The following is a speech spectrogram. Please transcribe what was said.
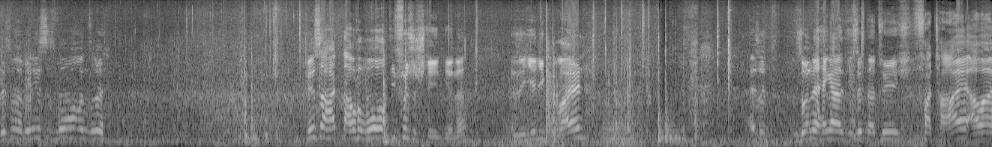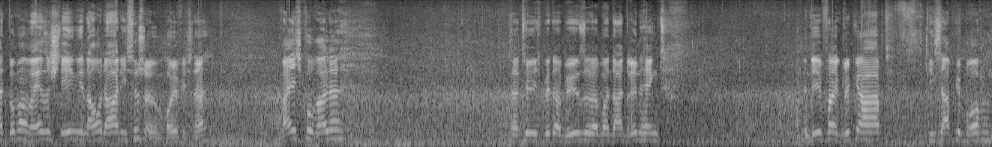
Wissen wir wenigstens, wo wir unsere Bisse hatten, aber wo auch die Fische stehen hier. Ne? Also hier die Korallen. Also so eine Hänger, die sind natürlich fatal, aber dummerweise stehen genau da die Fische häufig. Ne? Weichkoralle natürlich bitterböse, wenn man da drin hängt. In dem Fall Glück gehabt, die ist abgebrochen.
